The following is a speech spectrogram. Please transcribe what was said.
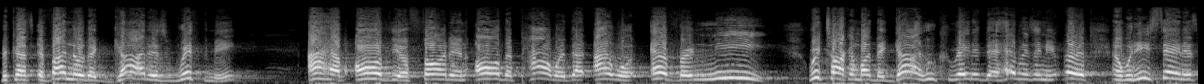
Because if I know that God is with me, I have all the authority and all the power that I will ever need. We're talking about the God who created the heavens and the earth. And what he's saying is,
